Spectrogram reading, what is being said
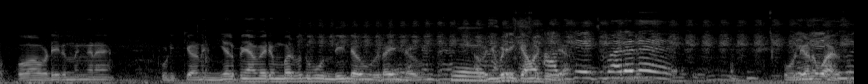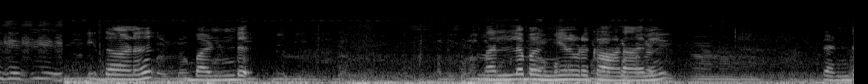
അപ്പൊ അവിടെ ഇരുന്ന് ഇങ്ങനെ കുടിക്കാണ്. ഇനി ചിലപ്പോ ഞാൻ വരുമ്പോ ചിലപ്പോ ഇത് ബുദ്ധി ഉണ്ടാവും ഇവിടെ ഉണ്ടാവും. അപ്പൊ ഞാൻ ഇവിടെ ഇരിക്കാൻ പറ്റില്ല പൊളിയാണ് ഇതാണ് ബണ്ട്. നല്ല ഭംഗിയാണ് ഇവിടെ കാണാന്. രണ്ട്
